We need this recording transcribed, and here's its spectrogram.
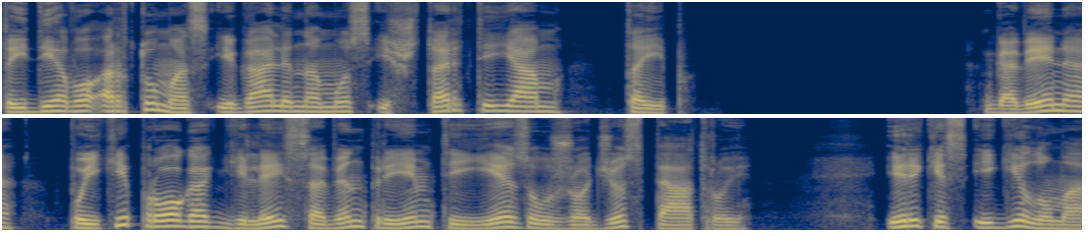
Tai Dievo artumas įgalina mus ištarti jam taip. Gavėnė puikiai proga giliai savin priimti Jėzaus žodžius Petrui. Irkis į gilumą.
